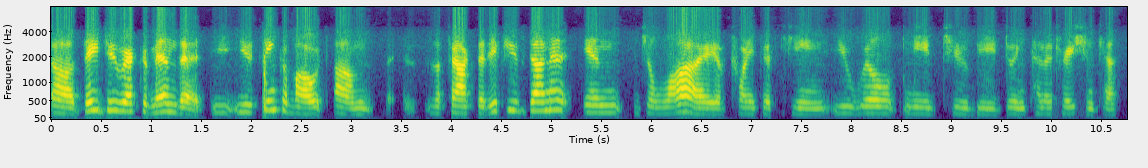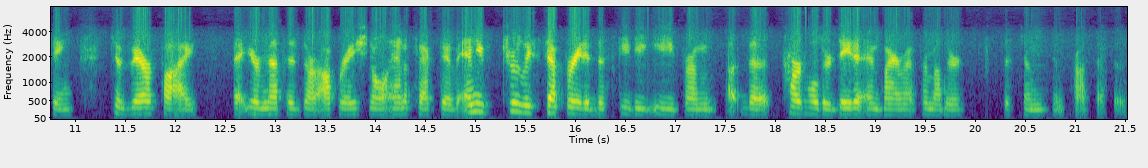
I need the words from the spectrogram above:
uh, they do recommend that you think about um, the fact that if you've done it in July of 2015, you will need to be doing penetration testing to verify that your methods are operational and effective, and you've truly separated the CDE from uh, the cardholder data environment from other systems and processes.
